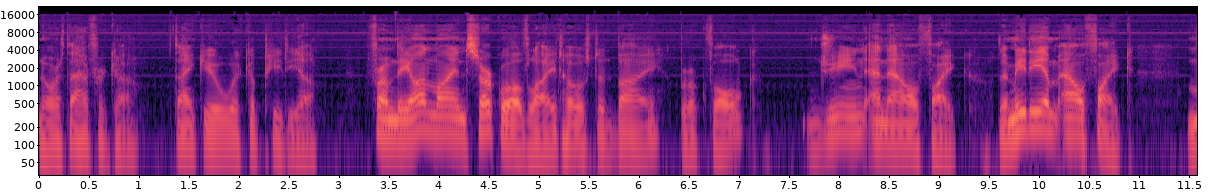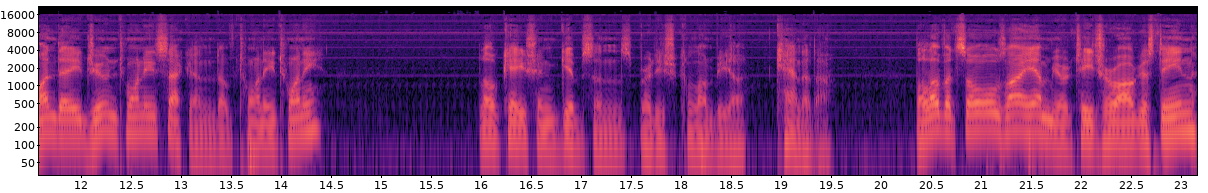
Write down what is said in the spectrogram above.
North Africa. Thank you, Wikipedia. From the online Circle of Light hosted by Brooke Folk, Jean and Al Fike. The medium Al Fike, Monday, June 22nd of 2020. Location Gibsons, British Columbia, Canada. Beloved souls, I am your teacher, Augustine.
